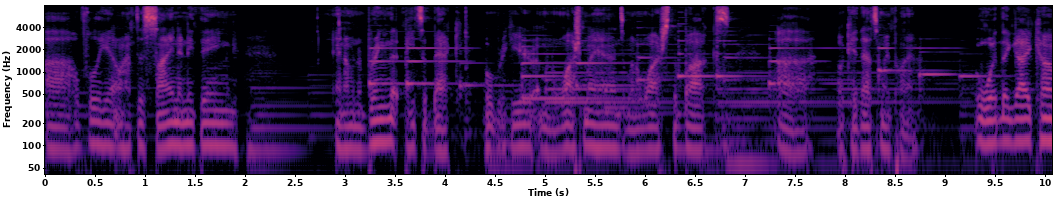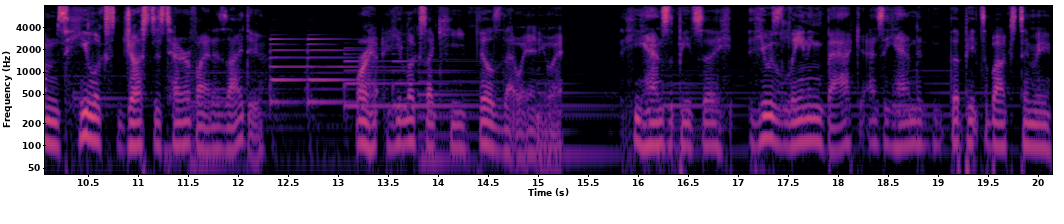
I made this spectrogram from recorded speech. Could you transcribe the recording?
Uh, hopefully, I don't have to sign anything. And I'm gonna bring that pizza back over here. I'm gonna wash my hands. I'm gonna wash the box. Uh, okay, that's my plan. When the guy comes, he looks just as terrified as I do. Or he looks like he feels that way anyway. He hands the pizza. He, was leaning back as he handed the pizza box to me,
